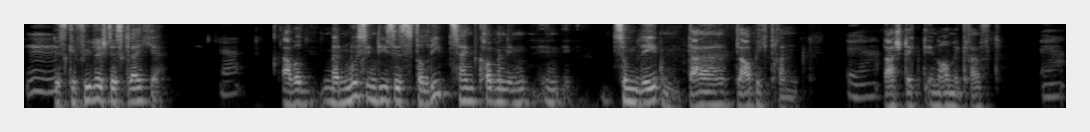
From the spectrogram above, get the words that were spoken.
Mhm. Das Gefühl ist das gleiche. Ja. Aber man muss in dieses Verliebtsein kommen in, in, zum Leben. Da glaube ich dran. Ja. Da steckt enorme Kraft. Ja.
